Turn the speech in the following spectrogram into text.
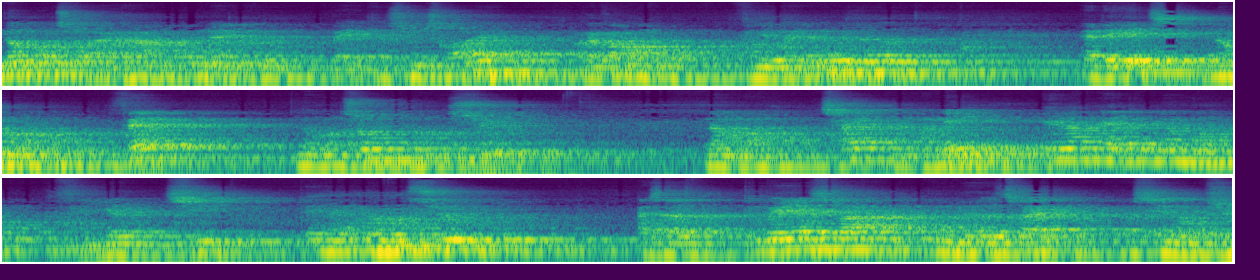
nummertrøje har Ronaldo bag på sin trøje? Og der kommer fire valgmuligheder. Er det 1, nummer 5, nummer 2, nummer 7, nummer 3, nummer 9, eller er det nummer 4, 10? Det er nummer 7. Altså, du vælger svar mulighed 3 og siger nummer 7.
